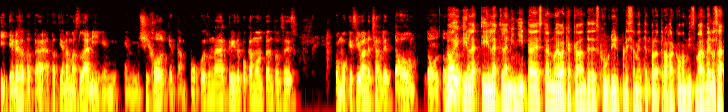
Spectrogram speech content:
Y tienes a, a Tatiana Maslani en, en She-Hulk, que tampoco es una actriz de poca monta, entonces como que sí van a echarle todo, todo, todo. No, y, la, y la, la, niñita esta nueva que acaban de descubrir precisamente para trabajar como Miss Marvel, o sea,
